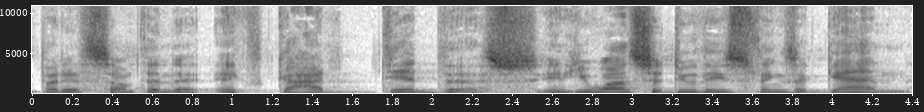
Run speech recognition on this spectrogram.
but it's something that it, God did this, and He wants to do these things again.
